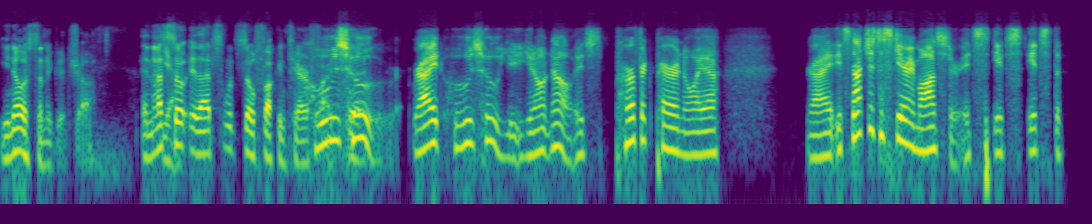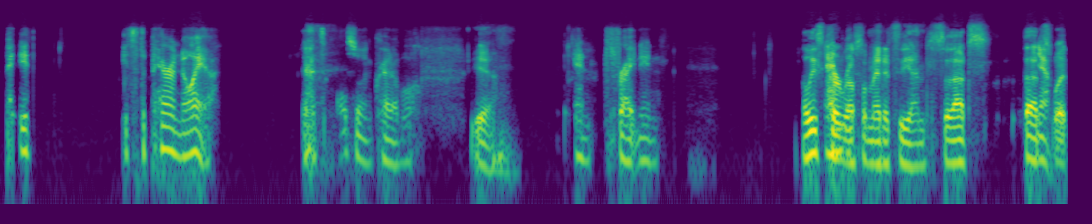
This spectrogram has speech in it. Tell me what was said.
you know it's done a good job. And that's Yeah. so that's what's so fucking terrifying. who's too. who right who's who you, you don't know it's perfect paranoia right it's not just a scary monster it's it's it's the it it's the paranoia that's also incredible Yeah. and frightening At least And Kurt we- Russell made it to the end. So that's that's Yeah. what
